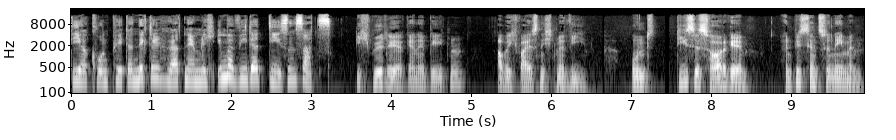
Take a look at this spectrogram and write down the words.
Diakon Peter Nickel hört nämlich immer wieder diesen Satz. Ich würde ja gerne beten, aber ich weiß nicht mehr wie. Und diese Sorge ein bisschen zu nehmen,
